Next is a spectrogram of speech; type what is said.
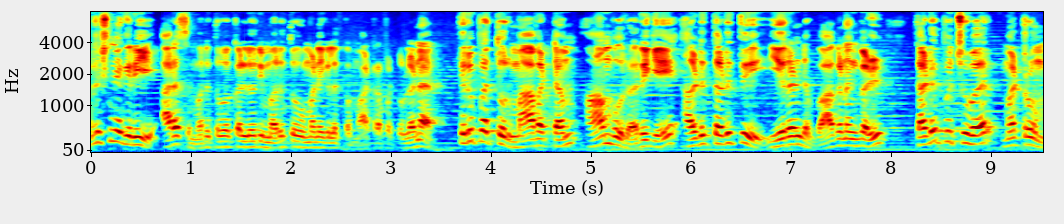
கிருஷ்ணகிரி அரசு மருத்துவக் கல்லூரி மருத்துவமனைகளுக்கு மாற்றப்பட்டுள்ளனர் திருப்பத்தூர் மாவட்டம் ஆம்பூர் அருகே அடுத்தடுத்து இரண்டு வாகனங்கள் தடுப்புச் சுவர் மற்றும்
